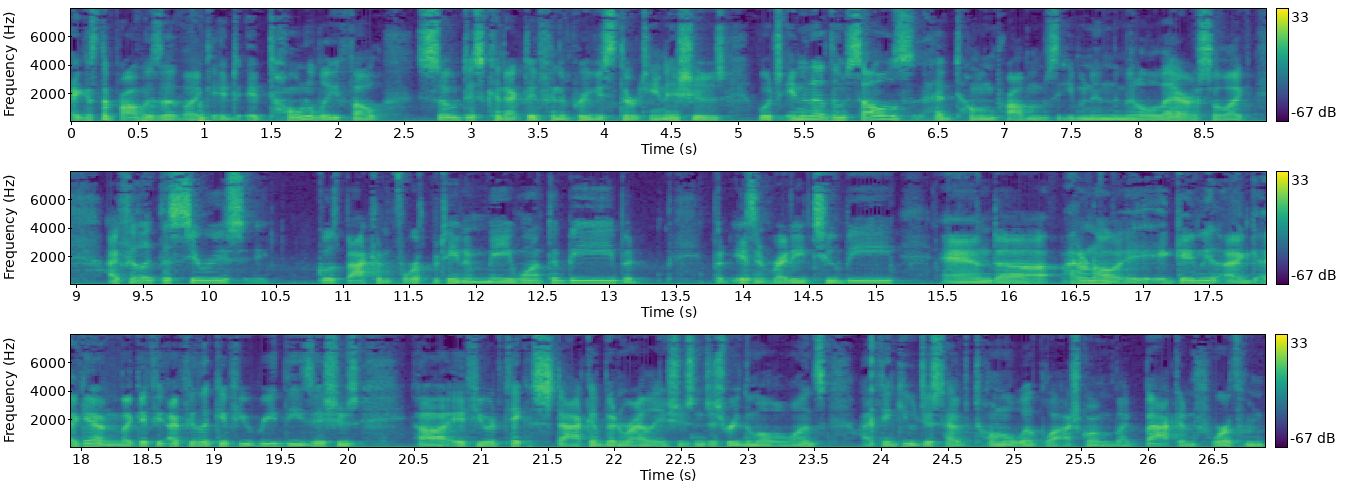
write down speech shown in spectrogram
I, guess the problem is that like it, it tonally felt so disconnected from the previous 13 issues, which in and of themselves had tone problems even in the middle of there. So like I feel like this series goes back and forth between it may want to be, but but isn't ready to be. And uh, I don't know. It, it gave me I, again like if you, I feel like if you read these issues, uh, if you were to take a stack of Ben Reilly issues and just read them all at once, I think you just have tonal whiplash going like back and forth from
